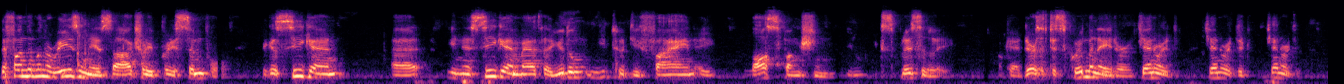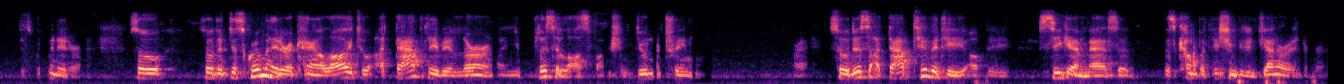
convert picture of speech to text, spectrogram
The fundamental reason is actually pretty simple because CGAN, uh, in a CGAN method, you don't need to define a loss function explicitly. Okay, there's a discriminator, generate, generate, generate discriminator. So, so the discriminator can allow you to adaptively learn an implicit loss function during the training. Right? So this adaptivity of the CGAN method, this competition between generator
